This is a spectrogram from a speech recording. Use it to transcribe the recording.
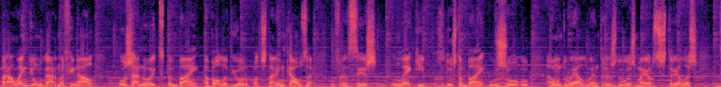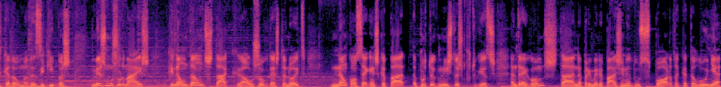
para além de um lugar na final, Hoje à noite também a bola de ouro pode estar em causa. O francês L'Equipe reduz também o jogo a um duelo entre as duas maiores estrelas de cada uma das equipas. Mesmo os jornais que não dão destaque ao jogo desta noite não conseguem escapar a protagonistas portugueses. André Gomes está na primeira página do Sport da Catalunha,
